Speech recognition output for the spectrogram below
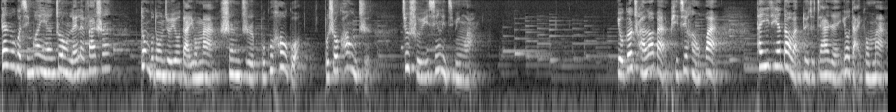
但如果情况严重、累累发生，动不动就又打又骂，甚至不顾后果、不受控制，就属于心理疾病了。有个船老板脾气很坏，他一天到晚对着家人又打又骂，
